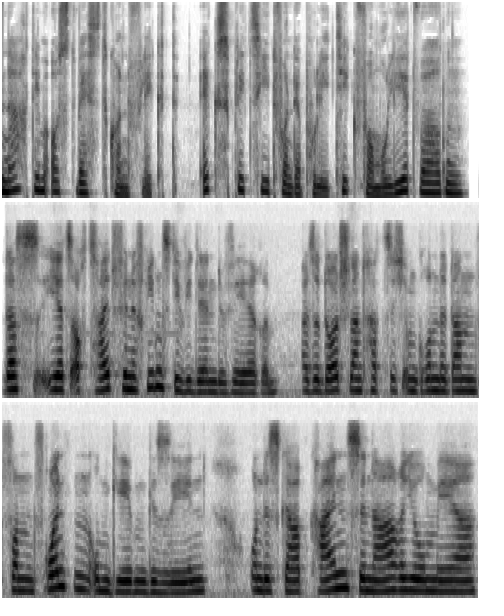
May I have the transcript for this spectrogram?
nach dem Ost-West-Konflikt explizit von der Politik formuliert worden, dass jetzt auch Zeit für eine Friedensdividende wäre. Also Deutschland hat sich im Grunde dann von Freunden umgeben gesehen und es gab kein Szenario mehr,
